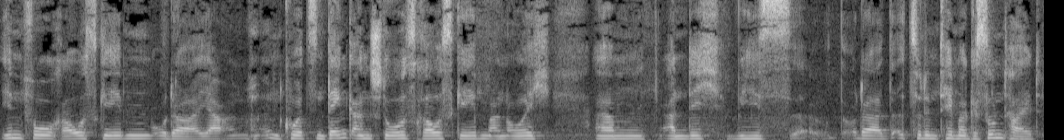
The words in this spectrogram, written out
Info rausgeben oder ja, einen kurzen Denkanstoß rausgeben an euch, ähm, an dich, wie es oder zu dem Thema Gesundheit.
